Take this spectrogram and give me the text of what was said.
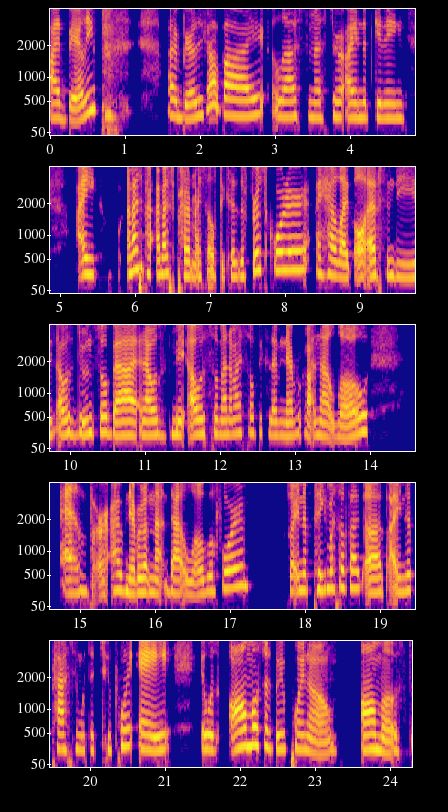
I barely I barely got by last semester. I ended up getting I I'm actually I'm actually proud of myself because the first quarter I had like all F's and D's. I was doing so bad and I was I was so mad at myself because I've never gotten that low ever. I've never gotten that that low before. So I ended up picking myself back up. I ended up passing with a 2.8. It was almost a 3.0, almost,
